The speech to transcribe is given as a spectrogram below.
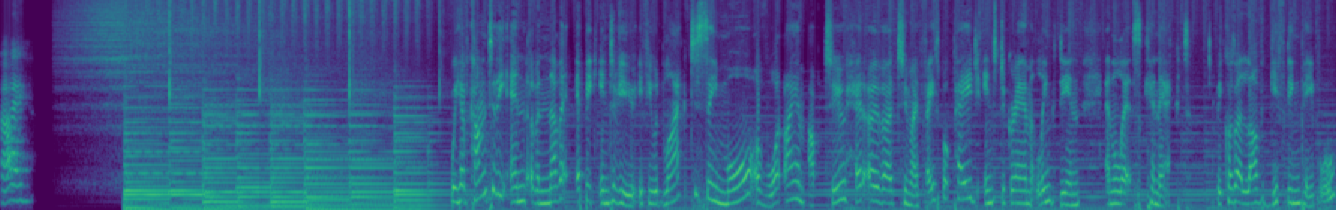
Bye. We have come to the end of another epic interview. If you would like to see more of what I am up to, head over to my Facebook page, Instagram, LinkedIn, and let's connect. Because I love gifting people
